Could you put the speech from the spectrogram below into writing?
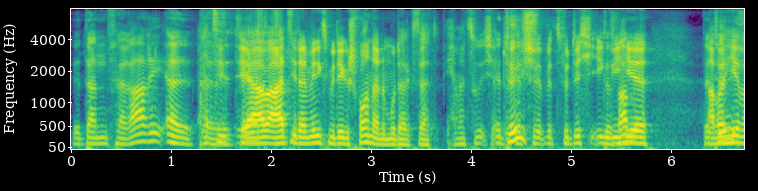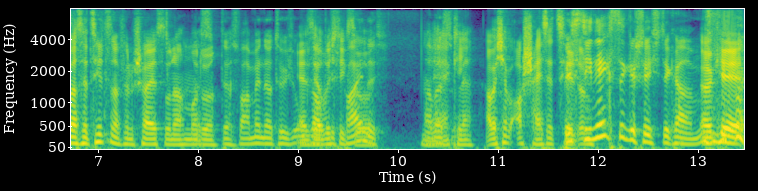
dann Ferrari. Äh, Hat äh, sie, Pferd. ja, aber hat sie dann wenigstens mit dir gesprochen? Deine Mutter hat gesagt, ja, mal zu, ich hab das Natürlich. jetzt, jetzt für dich irgendwie war- hier, aber Natürlich. hier, was erzählst du noch für einen Scheiß, so nach dem Motto? Das, das war mir natürlich Ja, ja unglaublich so. peinlich. Na aber ja, es- klar. Aber ich habe auch Scheiß erzählt. Bis die nächste Geschichte kam. Okay,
